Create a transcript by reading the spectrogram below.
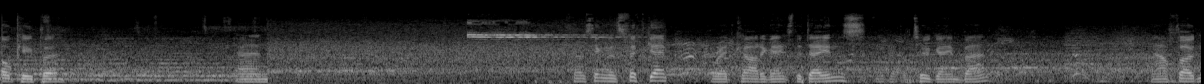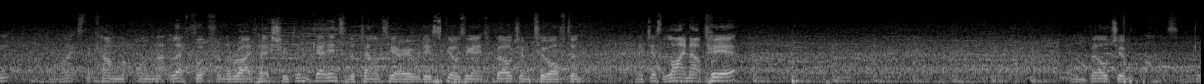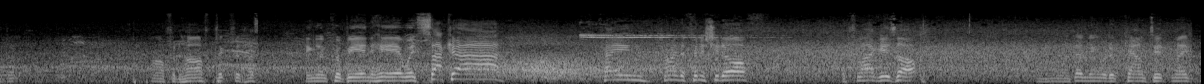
Goalkeeper. And so it's England's fifth game. Red card against the Danes. A two-game ban. Now Foden likes to come on that left foot from the right hedge. He didn't get into the penalty area with his skills against Belgium too often. They just line up here. And Belgium, half and half. Pickford has. England could be in here with Saka. Kane trying to finish it off. The flag is up. I don't think it would have counted. Maybe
